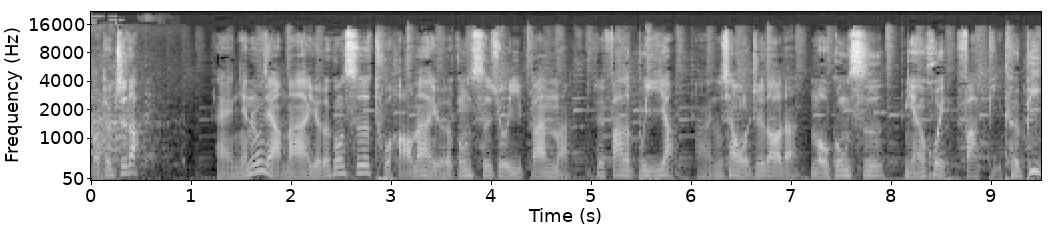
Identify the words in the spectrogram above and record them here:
我都知道。哎，年终奖嘛，有的公司土豪嘛，有的公司就一般嘛，所以发的不一样啊。你像我知道的某公司年会发比特币，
